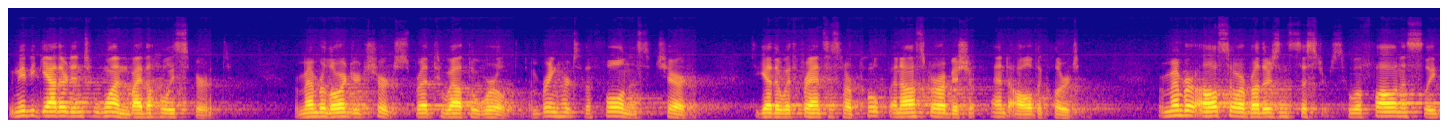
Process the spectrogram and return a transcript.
we may be gathered into one by the Holy Spirit. Remember, Lord, your church spread throughout the world and bring her to the fullness of charity, together with Francis, our Pope, and Oscar, our Bishop, and all the clergy. Remember also our brothers and sisters who have fallen asleep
